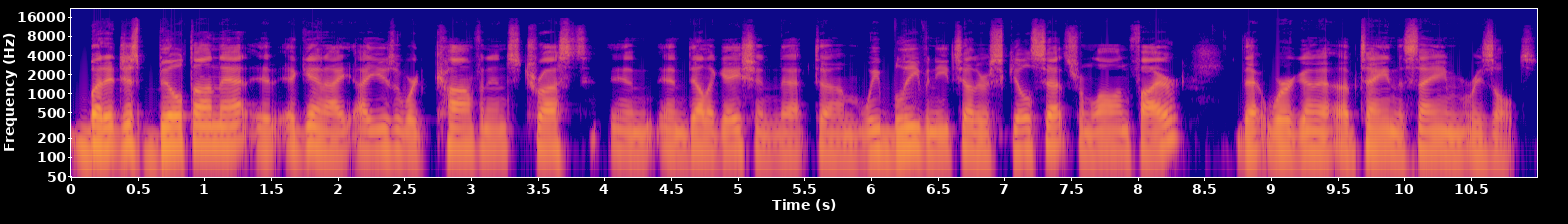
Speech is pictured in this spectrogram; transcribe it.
but it just built on that. It, again, I, I, use the word confidence, trust, and, and delegation that um, we believe in each other's skill sets from law and fire, that we're going to obtain the same results.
